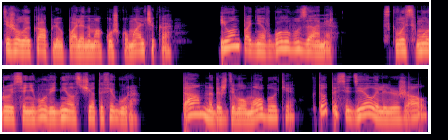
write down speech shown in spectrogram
Тяжелые капли упали на макушку мальчика, и он, подняв голову, замер. Сквозь хмурую синеву виднелась чья-то фигура. Там, на дождевом облаке, кто-то сидел или лежал.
